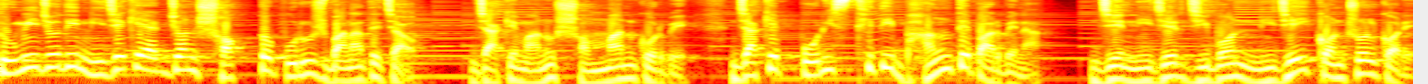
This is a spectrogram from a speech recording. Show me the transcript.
তুমি যদি নিজেকে একজন শক্ত পুরুষ বানাতে চাও, যাকে মানুষ সম্মান করবে, যাকে পরিস্থিতি ভাঙতে পারবে না, যে নিজের জীবন নিজেই কন্ট্রোল করে,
